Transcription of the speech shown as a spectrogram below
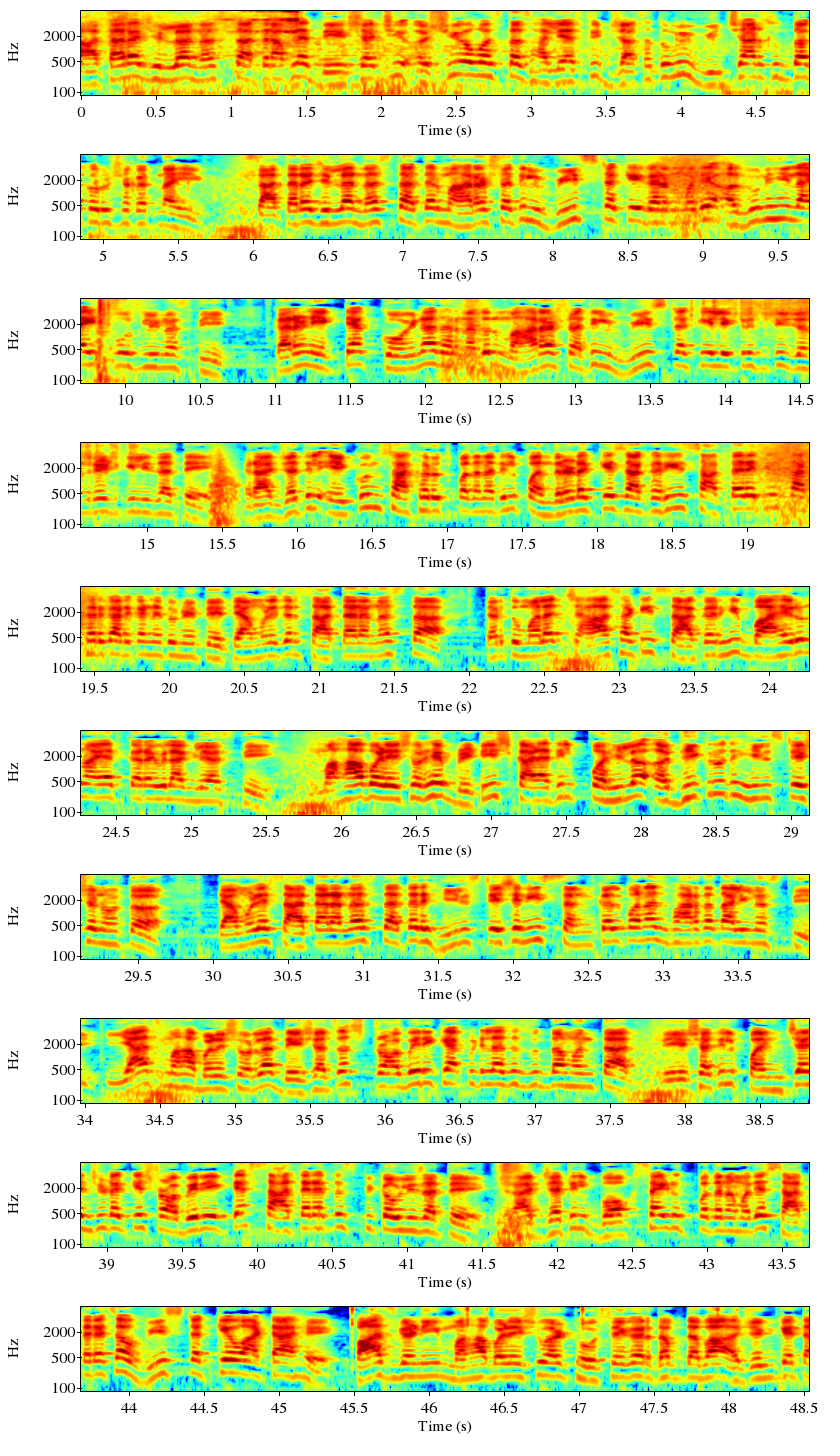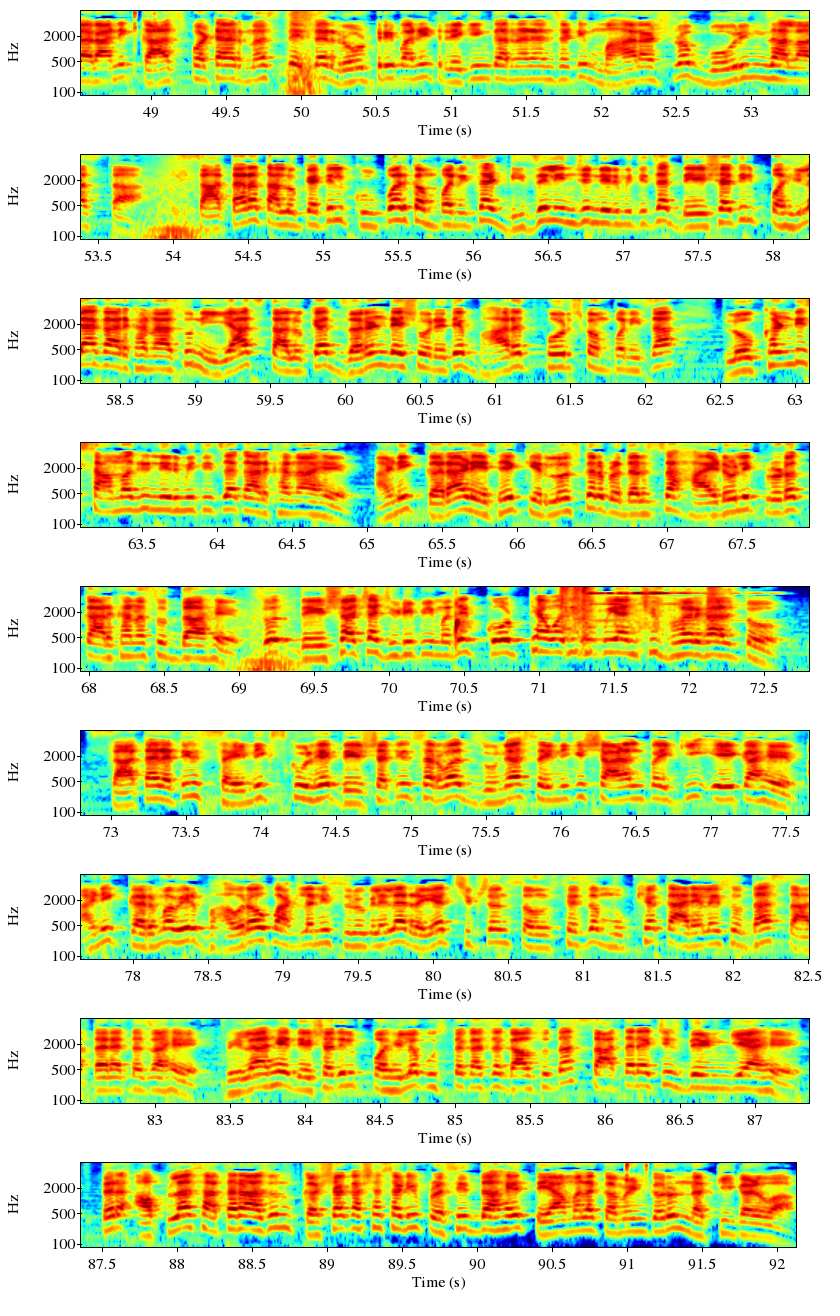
सातारा जिल्हा नसता तर आपल्या देशाची अशी अवस्था झाली असती ज्याचा तुम्ही विचार सुद्धा करू शकत नाही. सातारा जिल्हा नसता तर महाराष्ट्रातील वीस टक्के घरांमध्ये अजूनही लाइट पोहोचली नसती. कारण एकट्या कोयना धरणातून महाराष्ट्रातील वीस टक्के इलेक्ट्रिसिटी जनरेट केली जाते. राज्यातील एकूण साखर उत्पादनातील पंधरा टक्के साखर ही साताऱ्यातील साखर कारखान्यातून येते. त्यामुळे जर सातारा नसता तर तुम्हाला चहासाठी साखर ही बाहेरून आयात करावी लागली असती. महाबळेश्वर हे ब्रिटिश काळातील पहिलं अधिकृत हिल स्टेशन होतं. त्यामुळे सातारा नसता तर हिल स्टेशन ही संकल्पनाच भारतात आली नसती. याच महाबळेश्वरला देशाचं स्ट्रॉबेरी कॅपिटल असं सुद्धा म्हणतात. देशातील पंच्याऐंशी टक्के स्ट्रॉबेरी एकट्या साताऱ्यातच पिकवली जाते. राज्यातील बॉक्साईड उत्पादनामध्ये साताऱ्याचा वीस टक्के वाटा आहे. पाचगणी महाबळेश्वर ठोसेघर धबधबा अजिंक्यतारा आणि कास पठार नसते तर रोड ट्रिप आणि ट्रेकिंग करणाऱ्यांसाठी महाराष्ट्र बोरिंग झाला असता. सातारा तालुक्यातील कुपर कंपनीचा डिझेल इंजिन निर्मितीचा देशातील पहिला कारखाना असून याच तालुक्यात जरंडेश्वर येथे भारत फोर्ज कंपनीचा लोखंडी सामग्री निर्मितीचा कारखाना आहे आणि कराड येथे किर्लोस्कर ब्रदर्सचा हायड्रोलिक प्रोडक्ट कारखाना सुद्धा आहे. जो देशाच्या जीडीपी मध्ये कोट्यावधी रुपयांची भर घालतो. साताऱ्यातील सैनिक स्कूल हे देशातील सर्वात जुन्या सैनिकी शाळांपैकी एक आहे. आणि कर्मवीर भाऊराव पाटलांनी सुरू केलेल्या रयत शिक्षण संस्थेचं मुख्य कार्यालय सुद्धा साताऱ्यातच आहे. भिलार हे देशातील पहिलं पुस्तकाचं गाव सुद्धा साताऱ्याचीच देणगी आहे. तर आपला सातारा अजून कशा कशासाठी प्रसिद्ध आहे ते आम्हाला कमेंट करून नक्की कळवा.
